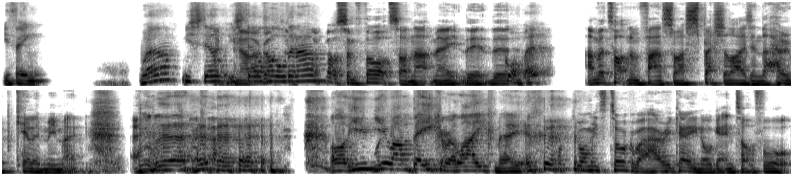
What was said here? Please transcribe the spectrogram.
you think. Well, you still you, still holding out. I've got some thoughts on that, mate. The, the, Go on, mate. I'm a Tottenham fan, so I specialise in the hope killing me, mate. oh, you, you and Baker alike, mate. do you want me to talk about Harry Kane or getting top four?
